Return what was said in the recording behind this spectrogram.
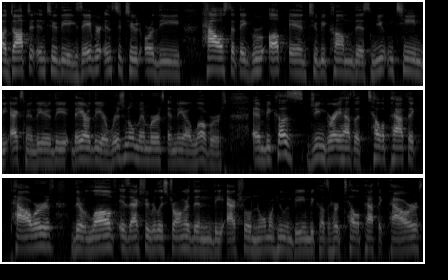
adopted into the Xavier Institute or the house that they grew up in to become this mutant team, the X-Men. They are the, they are the original members and they are lovers. And because Jean Grey has a telepathic powers, their love is actually really stronger than the actual normal human being because of her telepathic powers.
